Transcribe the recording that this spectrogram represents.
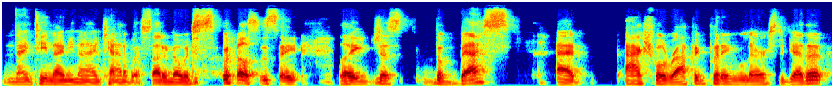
1999 Canibus. I don't know what, to, what else to say. Like just the best at actual rapping, putting lyrics together,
